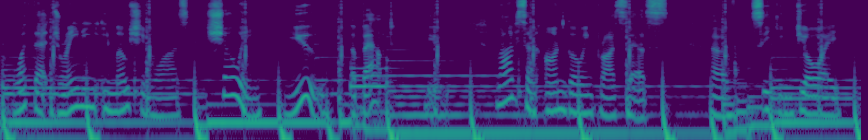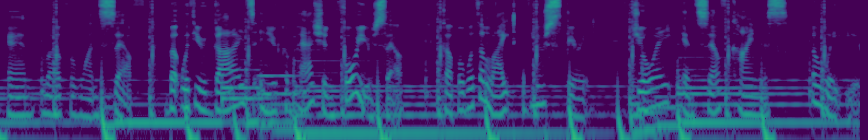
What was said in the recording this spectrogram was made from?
what that draining emotion was showing you about you. Life's an ongoing process of seeking joy and love for oneself, but with your guides and your compassion for yourself, coupled with the light of your spirit, joy and self kindness await you.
